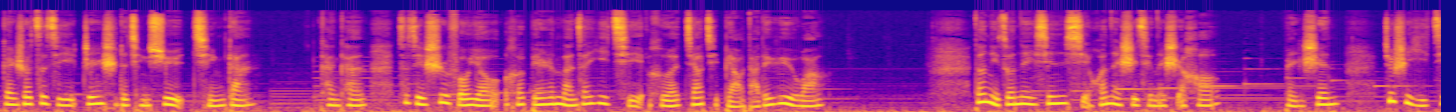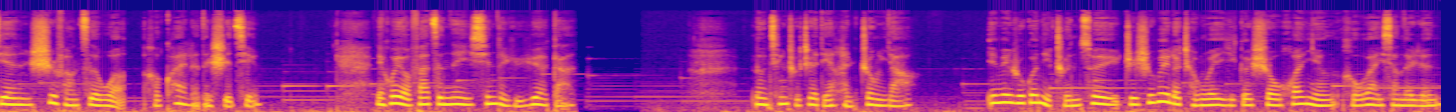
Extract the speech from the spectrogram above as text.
感受自己真实的情绪、情感，看看自己是否有和别人玩在一起和交际表达的欲望。当你做内心喜欢的事情的时候，本身。就是一件释放自我和快乐的事情，你会有发自内心的愉悦感。弄清楚这点很重要，因为如果你纯粹只是为了成为一个受欢迎和外向的人，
